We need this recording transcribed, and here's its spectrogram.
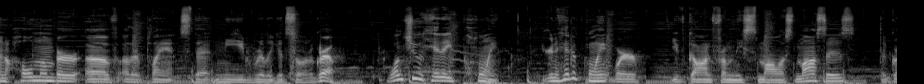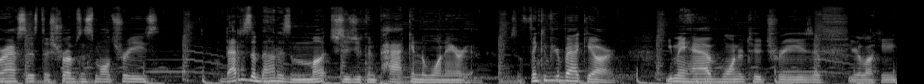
and a whole number of other plants that need really good soil to grow. Once you hit a point, you're going to hit a point where you've gone from the smallest mosses, the grasses, the shrubs and small trees, That is about as much as you can pack into one area. So think of your backyard. You may have one or two trees if you're lucky.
